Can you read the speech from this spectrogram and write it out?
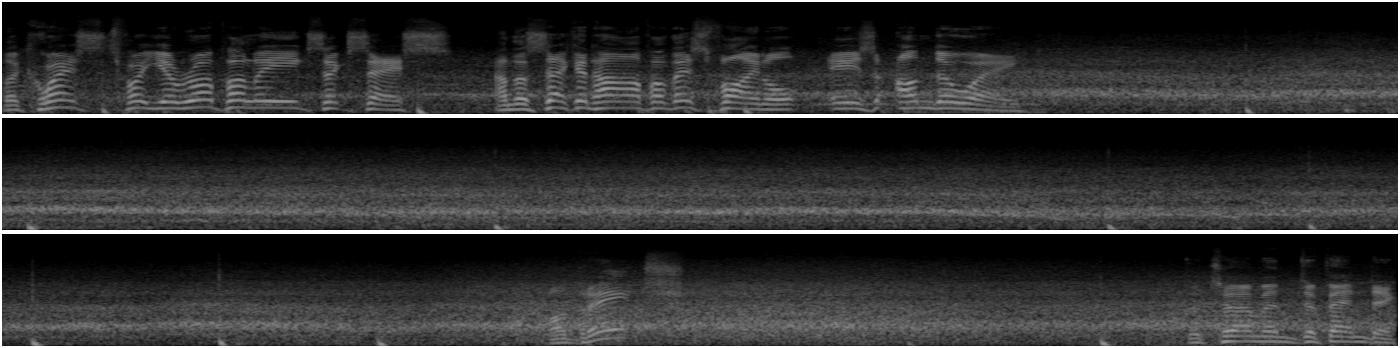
The quest for Europa League success. And the second half of this final is underway. Modric. Determined defending.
